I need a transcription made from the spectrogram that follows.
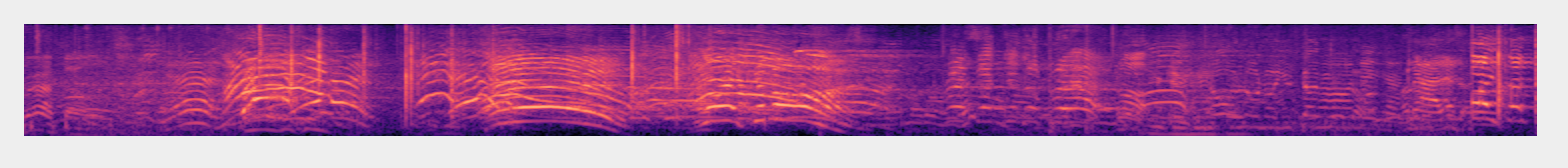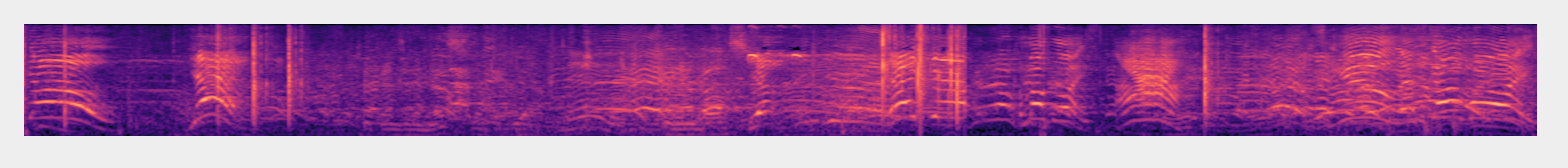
crap, Alex. Yes. Hey! Boy, come on! Boys, let's go! Yes! Yep. Thank you! Come on, boys! Ah! You! Let's go, boys!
